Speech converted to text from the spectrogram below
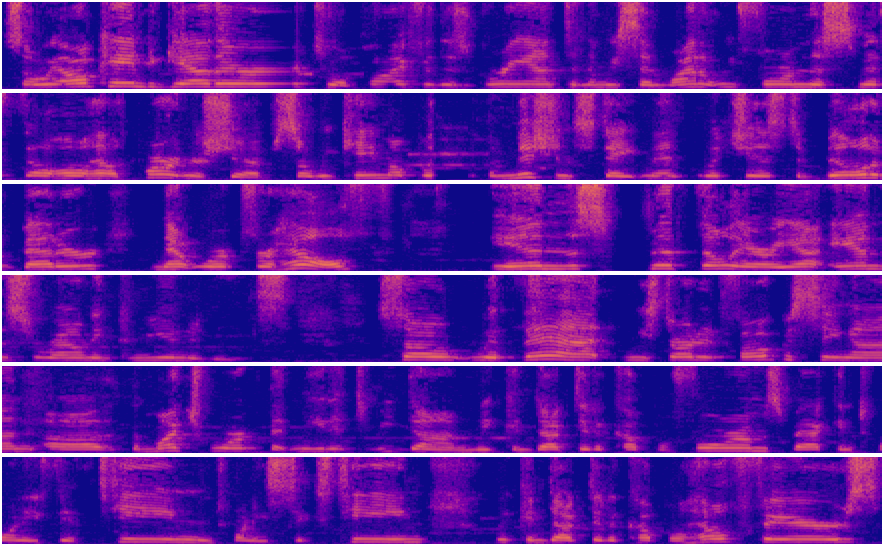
So we all came together to apply for this grant, and then we said, why don't we form this Smithville Whole Health Partnership? So we came up with a mission statement, which is to build a better network for health in the Smithville area and the surrounding communities. So, with that, we started focusing on uh, the much work that needed to be done. We conducted a couple forums back in 2015 and 2016. We conducted a couple health fairs.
